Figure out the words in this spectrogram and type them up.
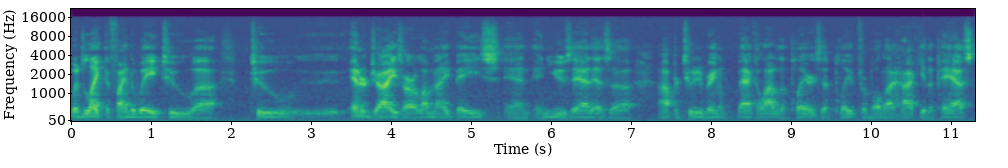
Would like to find a way to uh, to energize our alumni base and, and use that as a opportunity to bring back a lot of the players that played for Bulldog hockey in the past.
